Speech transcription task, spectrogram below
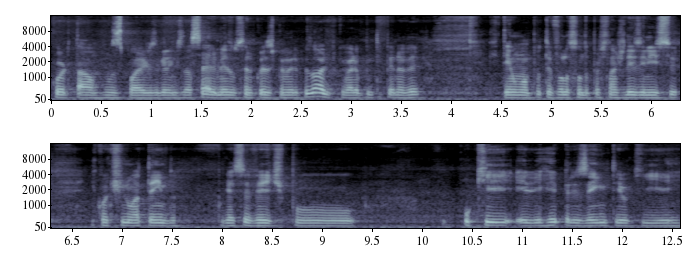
cortar uns spoilers grandes da série, mesmo sendo coisas do primeiro episódio, porque vale muito a pena ver tem uma puta evolução do personagem desde o início e continua tendo. Porque você vê, tipo, o que ele representa e o que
